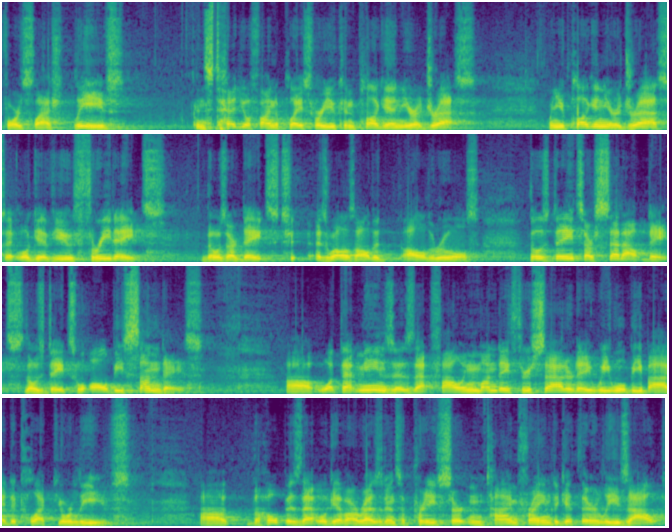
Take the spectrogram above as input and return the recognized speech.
forward slash leaves, instead you'll find a place where you can plug in your address. When you plug in your address, it will give you three dates. Those are dates to, as well as all the, all the rules. Those dates are set out dates. Those dates will all be Sundays. Uh, what that means is that following Monday through Saturday, we will be by to collect your leaves. Uh, the hope is that will give our residents a pretty certain time frame to get their leaves out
